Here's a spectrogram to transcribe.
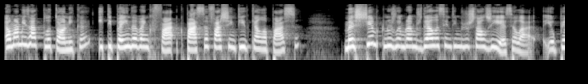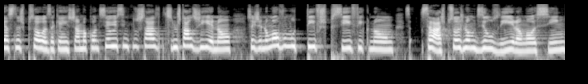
é uma amizade platónica e tipo, ainda bem que, que passa, faz sentido que ela passe, mas sempre que nos lembramos dela sentimos nostalgia, sei lá, eu penso nas pessoas a quem isto já me aconteceu e eu sinto nostalgia, não, ou seja, não houve um motivo específico, não, sei lá, as pessoas não me desiludiram ou assim,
